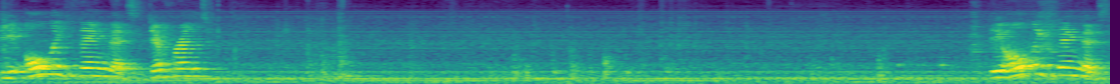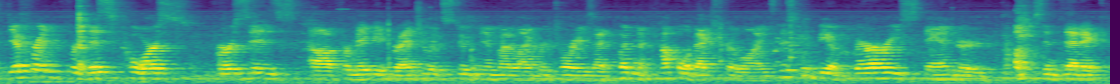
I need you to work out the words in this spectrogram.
The only thing that's different The only thing that's different for this course versus uh, for maybe a graduate student in my laboratory is I put in a couple of extra lines. This would be a very standard synthetic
